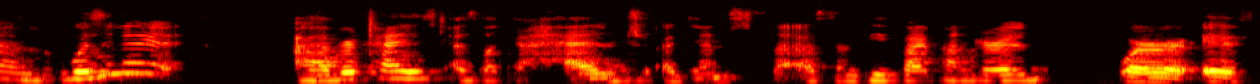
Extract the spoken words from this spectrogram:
um, wasn't it advertised as like a hedge against the S and P 500, where if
